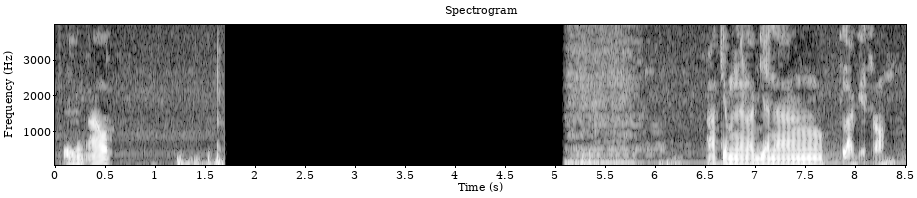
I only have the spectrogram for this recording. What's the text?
Ito yung out. Ating mo nalagyan ng plug ito.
